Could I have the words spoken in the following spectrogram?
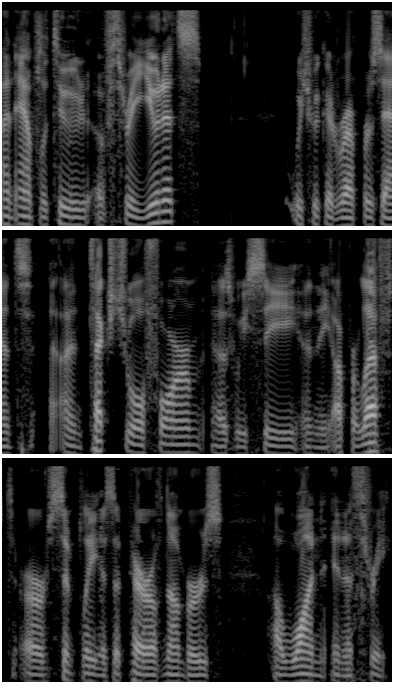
an amplitude of three units, which we could represent in textual form as we see in the upper left, or simply as a pair of numbers a 1 and a 3.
